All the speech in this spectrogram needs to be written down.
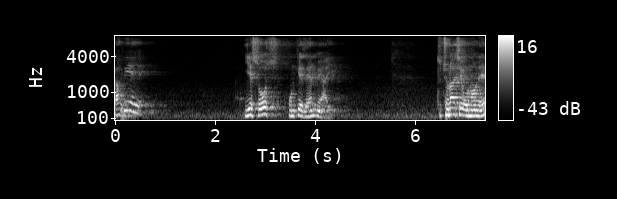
काफ़ी है ये। ये सोच उनके जहन में आई। तो चुनाचे उन्होंने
